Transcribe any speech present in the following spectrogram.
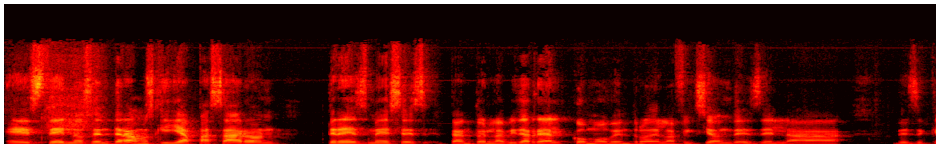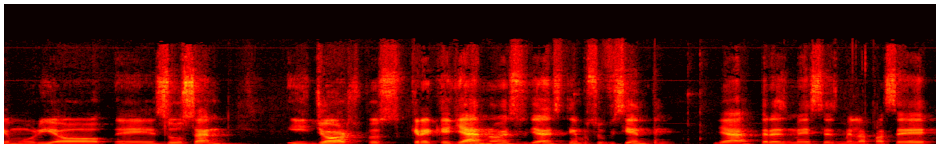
Este, nos enteramos que ya pasaron tres meses, tanto en la vida real como dentro de la ficción, desde, la, desde que murió eh, Susan. Y George, pues cree que ya, ¿no? Es, ya es tiempo suficiente. Ya tres meses me la pasé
